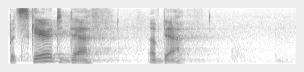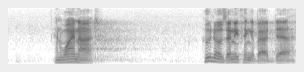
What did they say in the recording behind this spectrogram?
but scared to death of death. And why not? Who knows anything about death?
